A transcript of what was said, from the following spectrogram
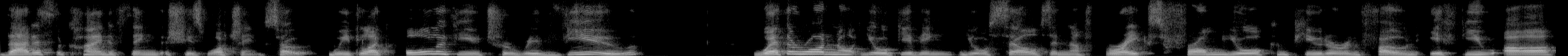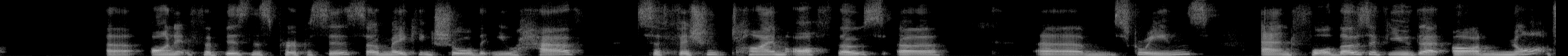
that is the kind of thing that she's watching. So, we'd like all of you to review whether or not you're giving yourselves enough breaks from your computer and phone if you are uh, on it for business purposes. So making sure that you have sufficient time off those uh, um, screens. And for those of you that are not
